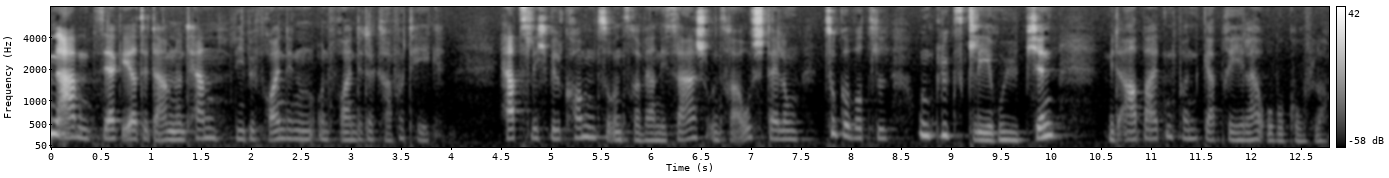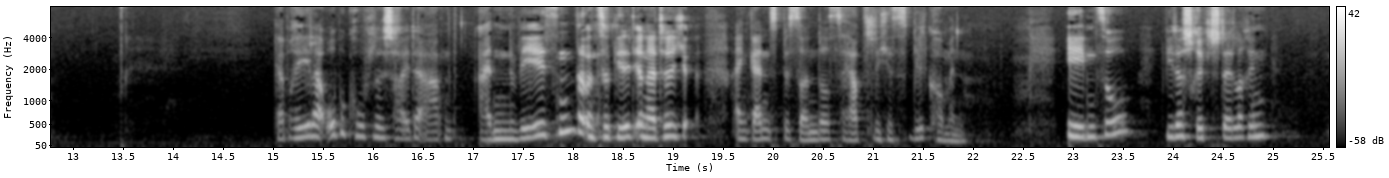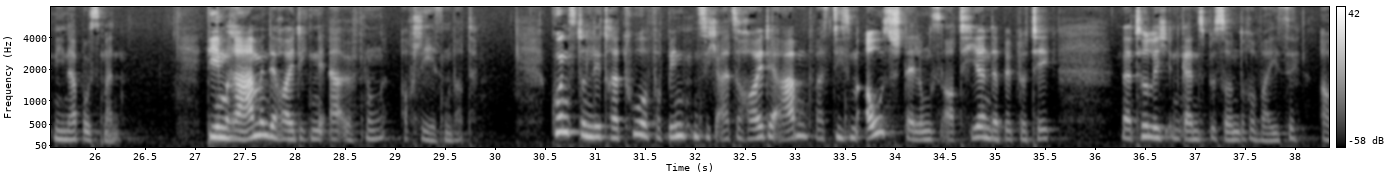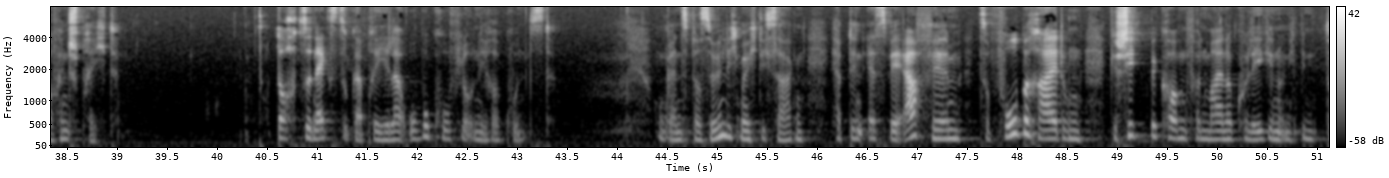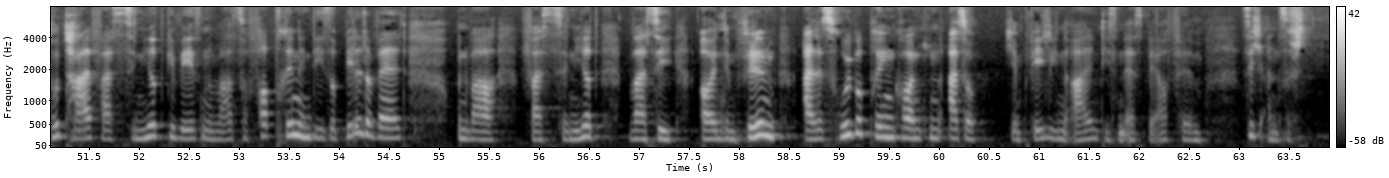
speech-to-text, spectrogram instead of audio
Guten Abend, sehr geehrte Damen und Herren, liebe Freundinnen und Freunde der Graphothek. Herzlich willkommen zu unserer Vernissage, unserer Ausstellung Zuckerwurzel und Glückskleerübchen mit Arbeiten von Gabriela Oberkofler. Gabriela Oberkofler ist heute Abend anwesend und so gilt ihr natürlich ein ganz besonders herzliches Willkommen. Ebenso wie der Schriftstellerin Nina Bussmann, die im Rahmen der heutigen Eröffnung auch lesen wird. Kunst und Literatur verbinden sich also heute Abend, was diesem Ausstellungsort hier in der Bibliothek natürlich in ganz besonderer Weise auch entspricht. Doch zunächst zu Gabriela Oberkofler und ihrer Kunst. Und ganz persönlich möchte ich sagen, ich habe den SWR-Film zur Vorbereitung geschickt bekommen von meiner Kollegin und ich bin total fasziniert gewesen und war sofort drin in dieser Bilderwelt und war fasziniert, was sie auch in dem Film alles rüberbringen konnten. Also ich empfehle Ihnen allen, diesen SWR-Film sich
